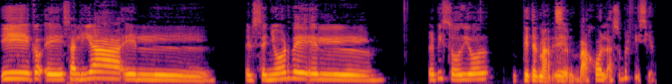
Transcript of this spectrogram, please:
Y eh, salía el, el señor del episodio Peter Madsen. bajo la superficie.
